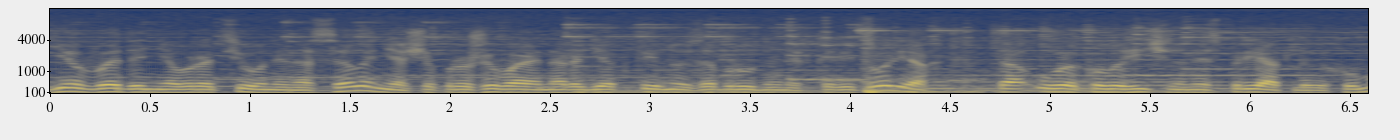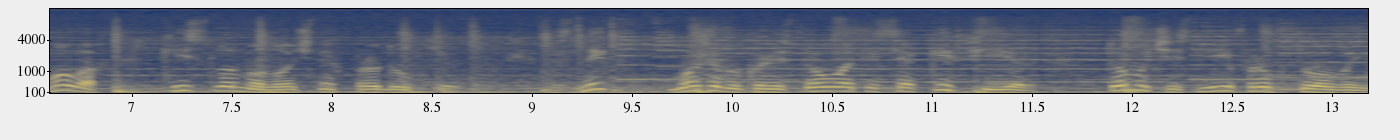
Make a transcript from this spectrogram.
є введення у раціони населення, що проживає на радіоактивно забруднених територіях та у екологічно несприятливих умовах кисломолочних продуктів. З них може використовуватися кефір, в тому числі і фруктовий,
